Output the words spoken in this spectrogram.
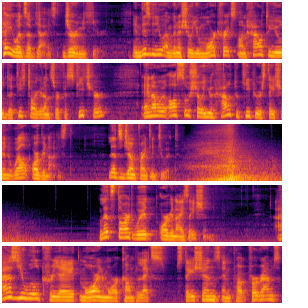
Hey, what's up guys? Jeremy here. In this video, I'm going to show you more tricks on how to use the Teach Target on Surface feature, and I will also show you how to keep your station well organized. Let's jump right into it. Let's start with organization. As you will create more and more complex stations and pro programs,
